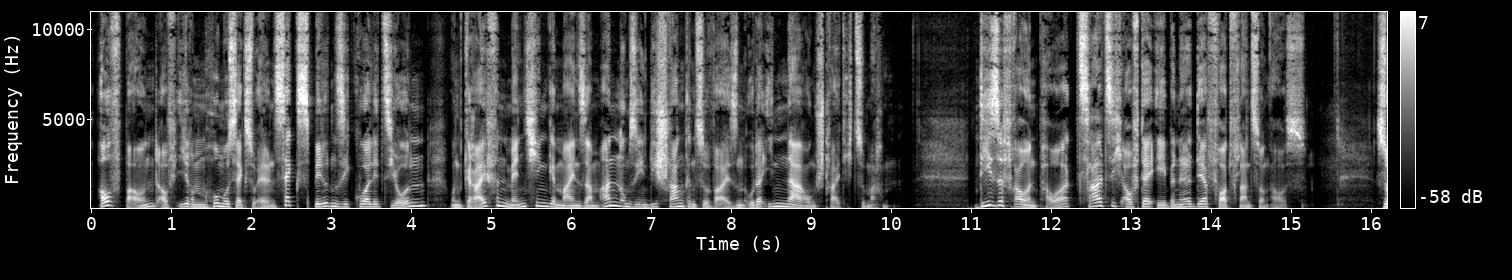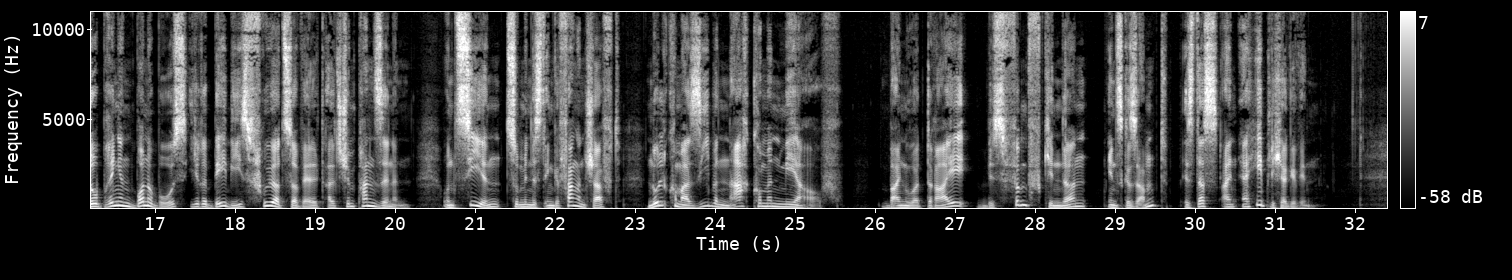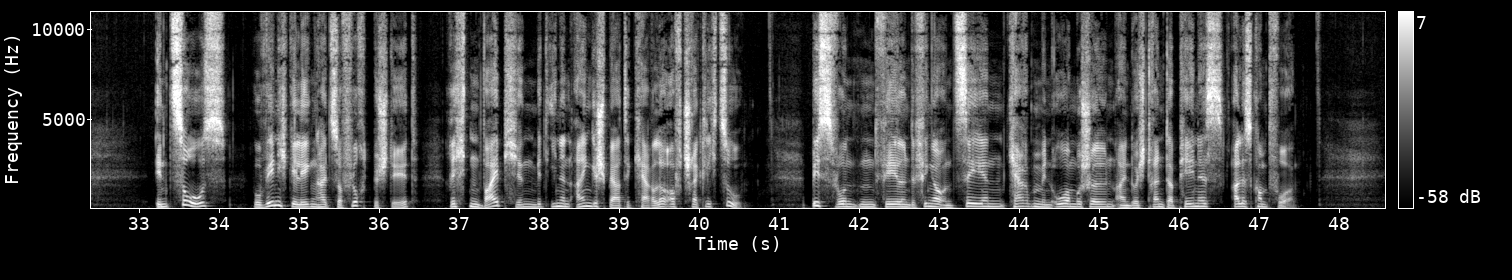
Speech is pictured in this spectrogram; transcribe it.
Aufbauend auf ihrem homosexuellen Sex bilden sie Koalitionen und greifen Männchen gemeinsam an, um sie in die Schranken zu weisen oder ihnen Nahrung streitig zu machen. Diese Frauenpower zahlt sich auf der Ebene der Fortpflanzung aus. So bringen Bonobos ihre Babys früher zur Welt als Schimpansinnen und ziehen, zumindest in Gefangenschaft, 0,7 Nachkommen mehr auf. Bei nur drei bis fünf Kindern insgesamt ist das ein erheblicher Gewinn. In Zoos, wo wenig Gelegenheit zur Flucht besteht, richten Weibchen mit ihnen eingesperrte Kerle oft schrecklich zu. Bisswunden, fehlende Finger und Zehen, Kerben in Ohrmuscheln, ein durchtrennter Penis, alles kommt vor.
